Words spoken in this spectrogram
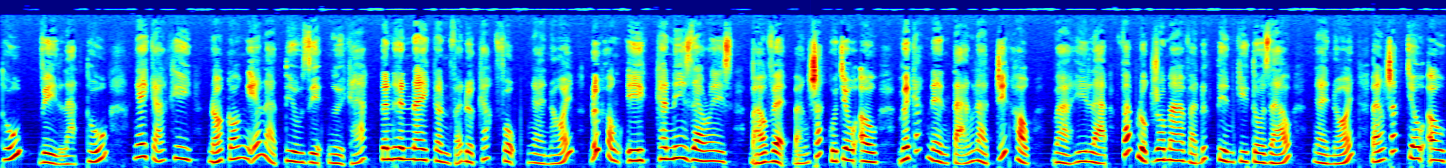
thú vì lạc thú, ngay cả khi nó có nghĩa là tiêu diệt người khác. Tình hình này cần phải được khắc phục, Ngài nói. Đức Hồng Y Canizares bảo vệ bản sắc của châu Âu với các nền tảng là triết học và Hy Lạp, pháp luật Roma và đức tin Kitô giáo. Ngài nói, bản sắc châu Âu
